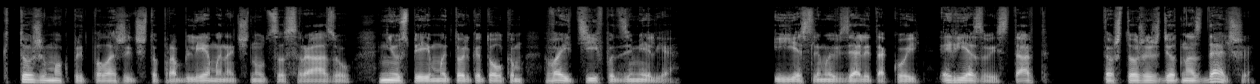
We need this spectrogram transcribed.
Кто же мог предположить, что проблемы начнутся сразу, не успеем мы только толком войти в подземелье? И если мы взяли такой резвый старт, то что же ждет нас дальше?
